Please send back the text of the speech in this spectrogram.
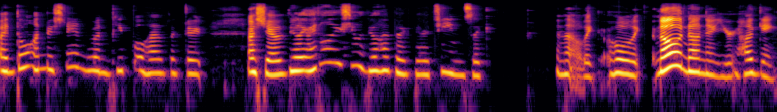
I don't understand when people have like their. Actually, I would be like, I don't understand when people have like their teens like, and that like whole like no no no you're hugging.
